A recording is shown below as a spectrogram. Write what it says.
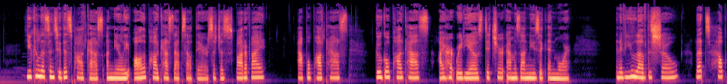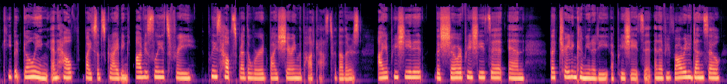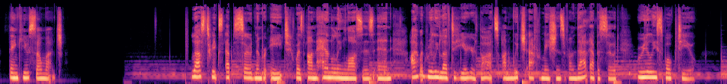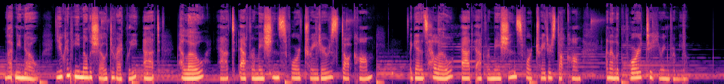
You can listen to this podcast on nearly all the podcast apps out there, such as Spotify, Apple Podcasts, Google Podcasts, iHeartRadio, Stitcher, Amazon Music, and more. And if you love this show, let's help keep it going and help by subscribing. Obviously, it's free. Please help spread the word by sharing the podcast with others. I appreciate it. The show appreciates it and the trading community appreciates it. And if you've already done so, thank you so much. Last week's episode number eight was on handling losses, and I would really love to hear your thoughts on which affirmations from that episode really spoke to you. Let me know. You can email the show directly at hello at affirmationsfortraders.com. Again, it's hello at affirmationsfortraders.com, and I look forward to hearing from you.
